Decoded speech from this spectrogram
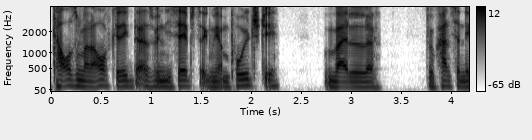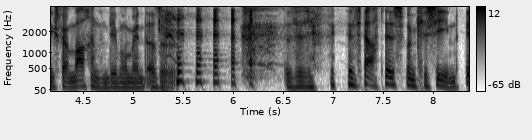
tausendmal aufgeregter, als wenn ich selbst irgendwie am Pult stehe, weil du kannst ja nichts mehr machen in dem Moment. Also das ist ja, ist ja alles schon geschehen.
